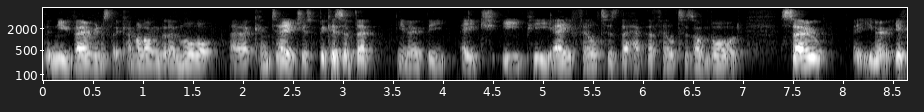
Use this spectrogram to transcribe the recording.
the new variants that come along that are more uh, contagious because of the you know the HEPA filters, the HEPA filters on board. So you know if,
